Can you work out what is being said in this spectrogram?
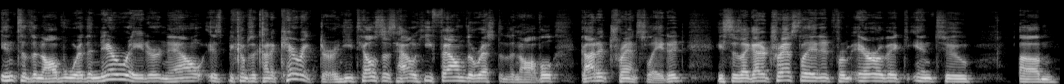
into the novel where the narrator now is becomes a kind of character and he tells us how he found the rest of the novel got it translated he says i got it translated from arabic into um,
